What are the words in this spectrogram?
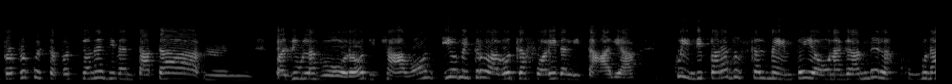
proprio questa passione è diventata mh, quasi un lavoro, diciamo, io mi trovavo già fuori dall'Italia. Quindi paradossalmente io ho una grande lacuna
